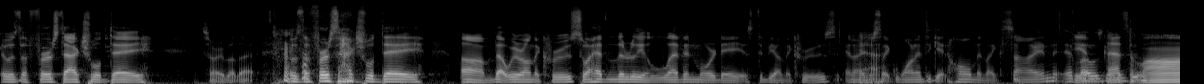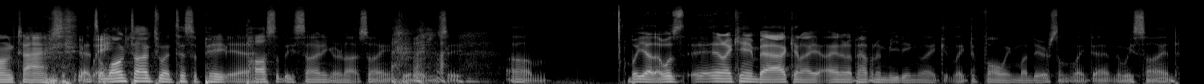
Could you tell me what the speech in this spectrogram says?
it was the first actual day. Sorry about that. It was the first actual day um, that we were on the cruise. So I had literally 11 more days to be on the cruise, and I just like wanted to get home and like sign if Dude, I was going to that's to. a long time. Yeah, it's a long time to anticipate Yeah. possibly signing or not signing to an agency. Um, but yeah, that was, and I came back and I, I ended up having a meeting like like the following Monday or something like that, and then we signed.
